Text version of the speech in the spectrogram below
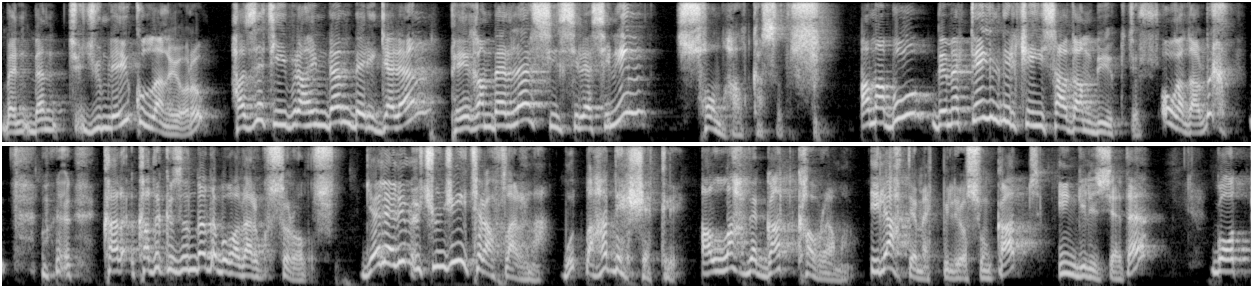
Ben ben cümleyi kullanıyorum. Hazreti İbrahim'den beri gelen peygamberler silsilesinin son halkasıdır. Ama bu demek değildir ki İsa'dan büyüktür. O kadarlık. Kadı kızında da bu kadar kusur olur. Gelelim üçüncü itiraflarına. Bu daha dehşetli. Allah ve God kavramı. İlah demek biliyorsun God İngilizce'de. God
